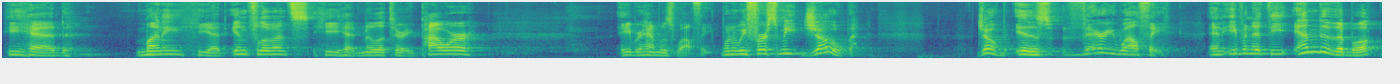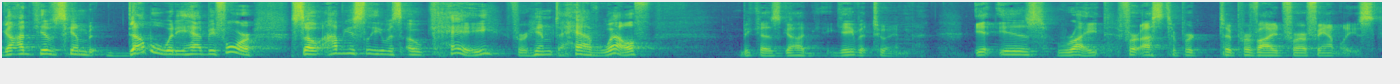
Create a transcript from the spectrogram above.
He had money, he had influence, he had military power. Abraham was wealthy. When we first meet Job, Job is very wealthy. And even at the end of the book, God gives him double what he had before. So obviously, it was okay for him to have wealth because God gave it to him. It is right for us to, to provide for our families,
